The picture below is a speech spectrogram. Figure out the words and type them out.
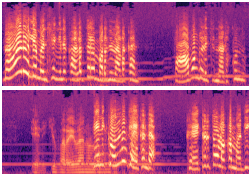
നാടല്ലേ മനുഷ്യ ഇങ്ങനെ കള്ളത്തരം പറഞ്ഞ് നടക്കാൻ? പാവം കളിച്ച് നടക്കുന്നു. എനിക്ക് എനിക്കൊന്നും കേക്കണ്ട. കേട്ടിടത്തോളൊക്കെ മതി.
